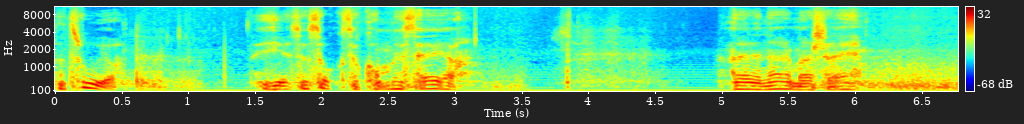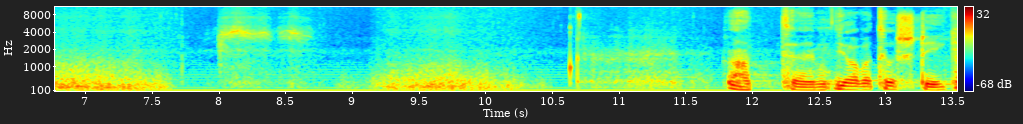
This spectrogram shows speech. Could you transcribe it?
Så tror jag att Jesus också kommer säga när det närmar sig. Att eh, jag var törstig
